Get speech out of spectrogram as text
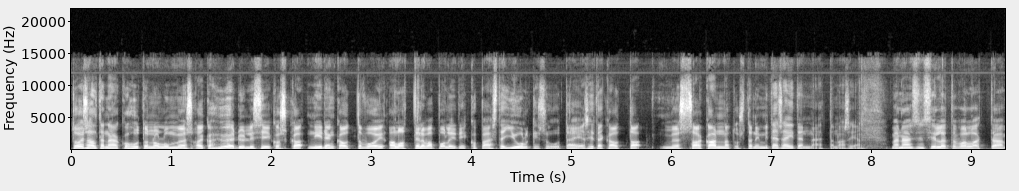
Toisaalta nämä kohut on ollut myös aika hyödyllisiä, koska niiden kautta voi aloitteleva poliitikko päästä julkisuuteen ja sitä kautta myös saa kannatusta. Niin miten sä itse näet tämän asian? Mä näen sen sillä tavalla, että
